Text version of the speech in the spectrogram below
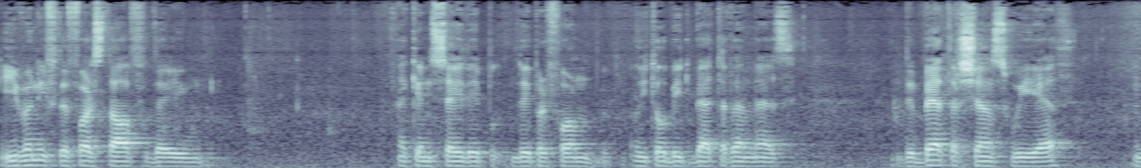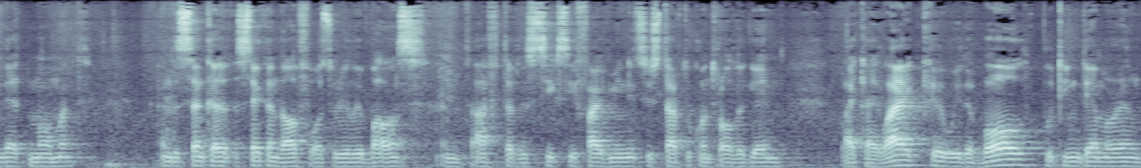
Even if the first half they, I can say they they performed a little bit better than us. The better chance we had in that moment, and the second second half was really balanced. And after the 65 minutes, you start to control the game, like I like uh, with the ball, putting them around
